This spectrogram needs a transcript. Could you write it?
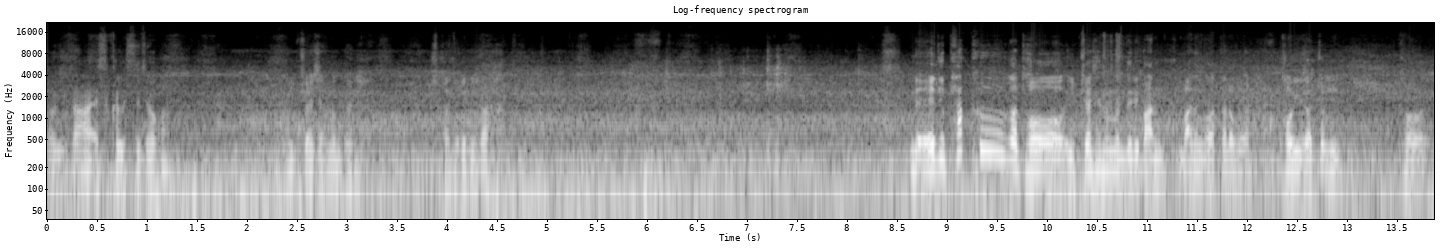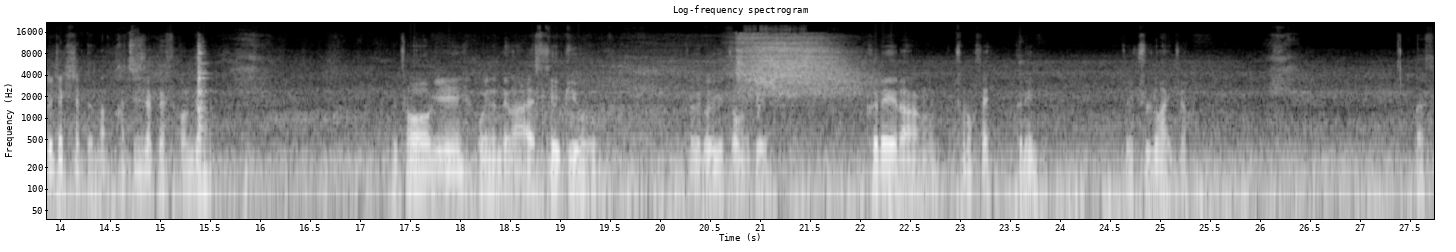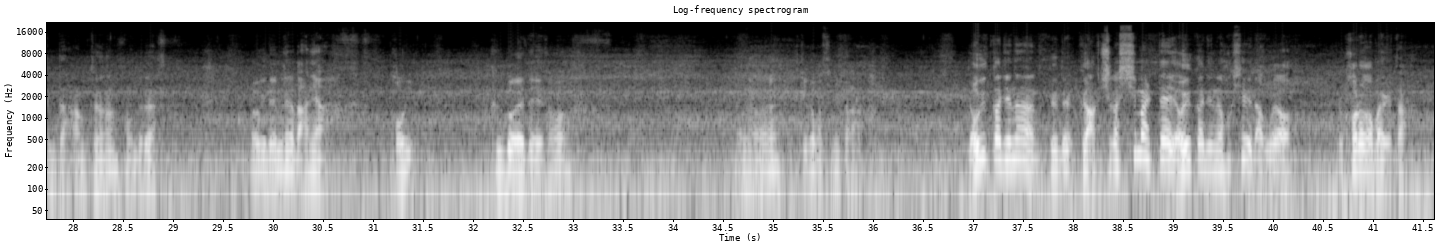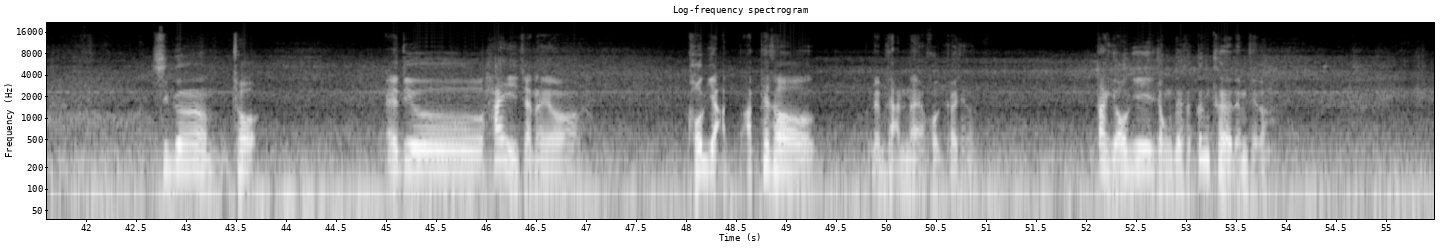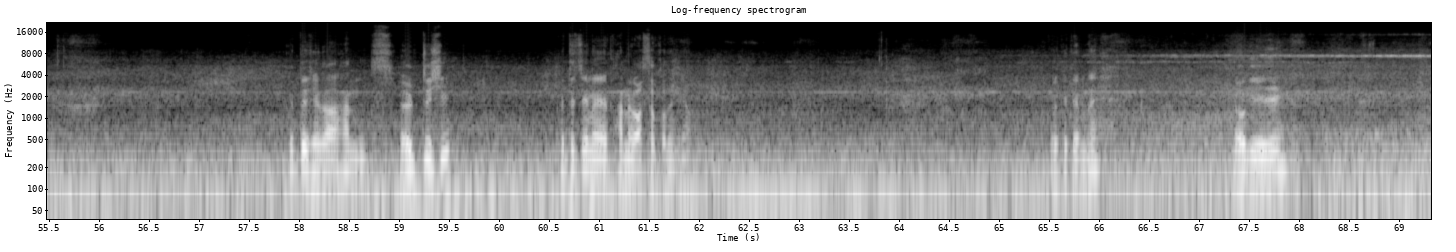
여기가 S클래스죠. 어, 입주하시는 분들 축하드립니다 근데 에듀파크가 더 입주하시는 분들이 많, 많은 것 같더라고요 거기가 좀 더 일찍 시작됐나? 같이 시작됐을 건데 저기 보이는 데가 SK 뷰. 저기도 이게 좀 이렇게 그레이랑 초록색 그린 저기 줄로 가 있죠. 그렇습니다. 아무튼 오늘은 여기 냄새가 나냐 거기 그거에 대해서 영상을 찍어봤습니다. 여기까지는 그, 내- 그 악취가 심할 때 여기까지는 확실히 나고요. 걸어가 봐야겠다. 지금 저 에듀 하이 있잖아요. 거기 앞, 앞에서 냄새 안 나요 거기까지는 딱 여기 정도에서 끊겨요 냄새가 그때 제가 한 12시? 그때쯤에 밤에 왔었거든요 그렇기 때문에 여기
